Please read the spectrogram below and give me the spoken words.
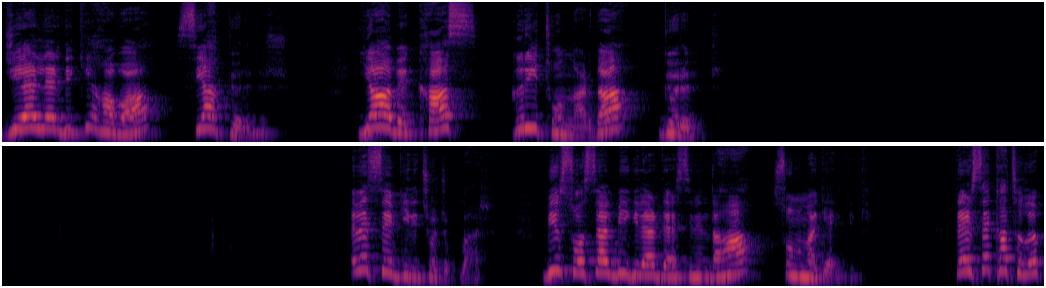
Ciğerlerdeki hava siyah görünür. Yağ ve kas gri tonlarda görünür. Evet sevgili çocuklar, bir sosyal bilgiler dersinin daha sonuna geldik. Derse katılıp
